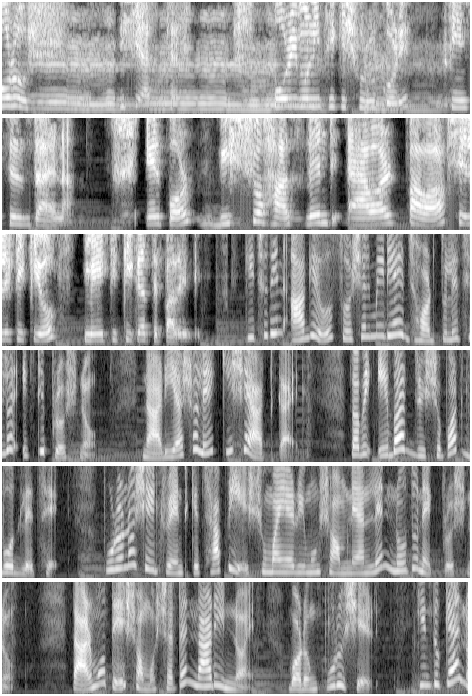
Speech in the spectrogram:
পুরুষ। পরিমণি থেকে শুরু করে প্রিন্সেস ডায়না। এরপর বিশ্ব হাজবেন্ড অ্যাওয়ার্ড পাওয়া ছেলেটিকেও মেয়েটি টিকাতে পারেনি। কিছুদিন আগেও সোশ্যাল মিডিয়ায় ঝড় তুলেছিল একটি প্রশ্ন, নারী আসলে কিসে আটকায়? তবে এবার দৃশ্যপট বদলেছে। পুরনো সেই ট্রেন্ডকে ছাপিয়ে সুমাইয়া রিমু সামনে আনলেন নতুন এক প্রশ্ন, তার মতে সমস্যাটা নারীর নয়, বরং পুরুষের। কিন্তু কেন?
